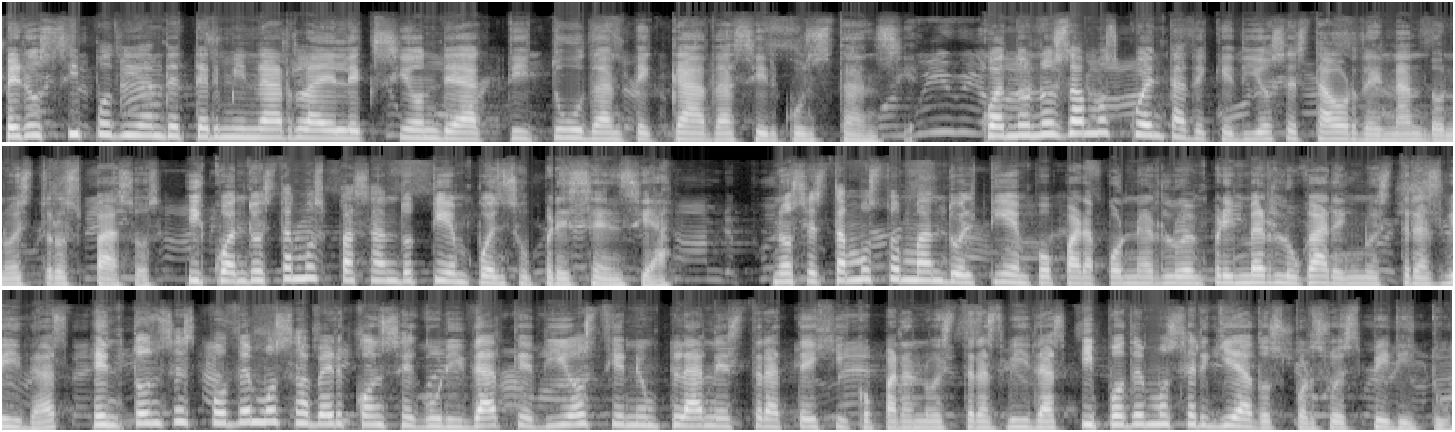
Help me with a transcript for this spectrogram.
pero sí podían determinar la elección de actitud ante cada circunstancia. Cuando nos damos cuenta de que Dios está ordenando nuestros pasos y cuando estamos pasando tiempo en su presencia, nos estamos tomando el tiempo para ponerlo en primer lugar en nuestras vidas, entonces podemos saber con seguridad que Dios tiene un plan estratégico para nuestras vidas y podemos ser guiados por su Espíritu.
